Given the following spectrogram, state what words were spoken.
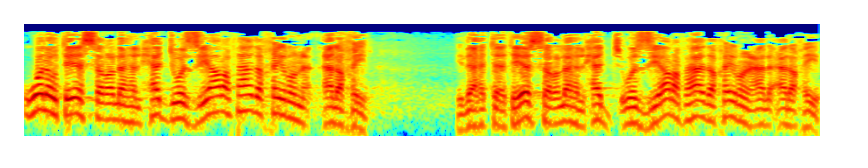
ولو تيسر له الحج والزيارة فهذا خير على خير. إذا تيسر له الحج والزيارة فهذا خير على خير.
